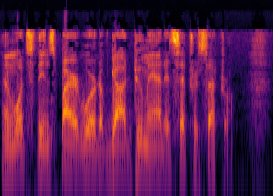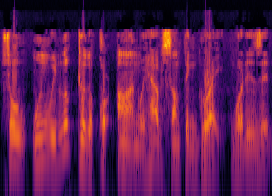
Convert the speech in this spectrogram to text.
and what's the inspired word of God to man, etc., etc. So when we look to the Quran, we have something great. What is it?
